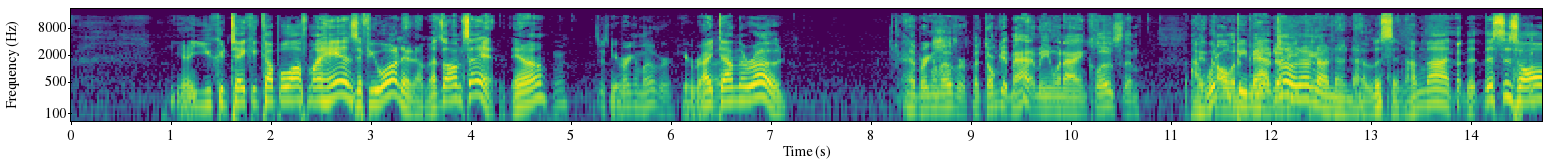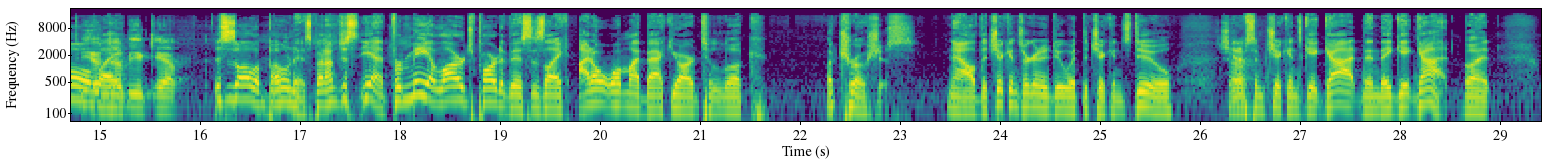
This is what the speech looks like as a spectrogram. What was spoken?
you know, you could take a couple off my hands if you wanted them. That's all I'm saying. You know, Just You're- bring them over. you're right Uh, down the road. Yeah, bring them over, but don't get mad at me when I enclose them. I wouldn't be mad. No, no, no, no, no. Listen, I'm not. th- This is all like camp. this is all a bonus. But I'm just yeah. For me, a large part of this is like I don't want my backyard to look atrocious. Now the chickens are going to do what the chickens do, Sure. and if some chickens get got, then they get got. But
